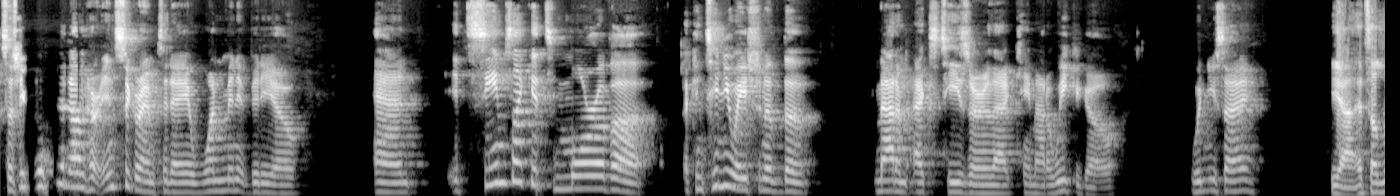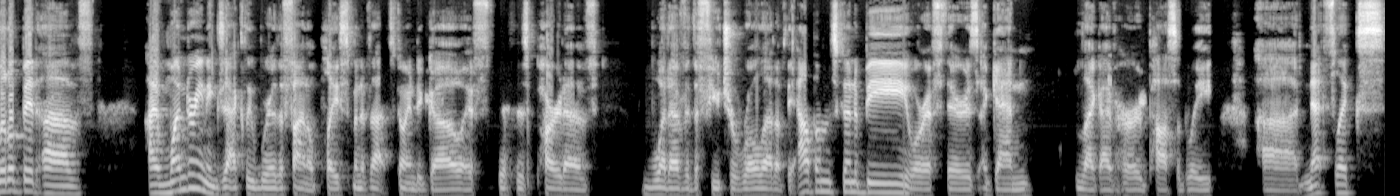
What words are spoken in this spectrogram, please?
So she posted on her Instagram today a one minute video, and it seems like it's more of a, a continuation of the Madame X teaser that came out a week ago. Wouldn't you say? Yeah, it's a little bit of. I'm wondering exactly where the final placement of that's going to go. If this is part of whatever the future rollout of the album is going to be, or if there's again, like I've heard, possibly Netflix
